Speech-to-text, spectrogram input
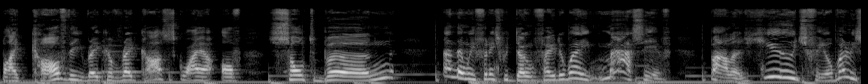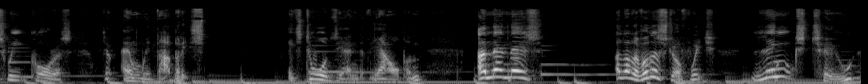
By Cov, the Rake of Redcar, Squire of Saltburn. And then we finish with Don't Fade Away. Massive ballad, huge feel, very sweet chorus. We don't end with that, but it's it's towards the end of the album. And then there's a lot of other stuff which links to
